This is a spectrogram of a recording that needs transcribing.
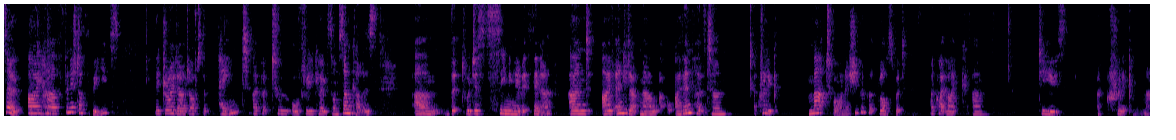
So I have finished off the beads. They dried out after the paint. I put two or three coats on some colours um, that were just seemingly a bit thinner and I've ended up now, I then put um, acrylic matte varnish. You could put gloss but I quite like um, to use acrylic matte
